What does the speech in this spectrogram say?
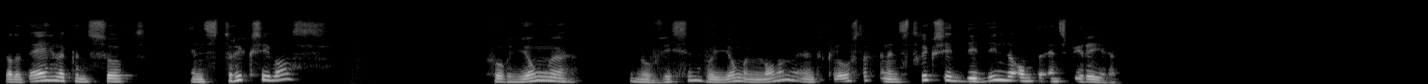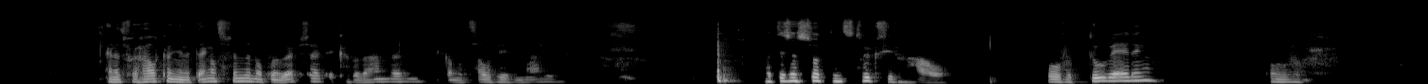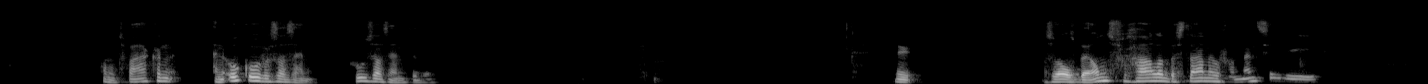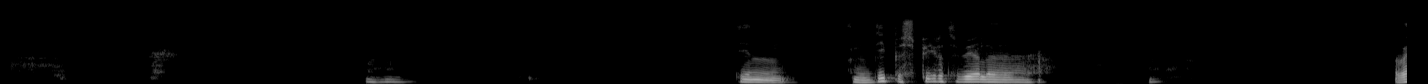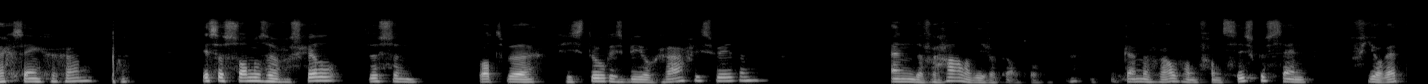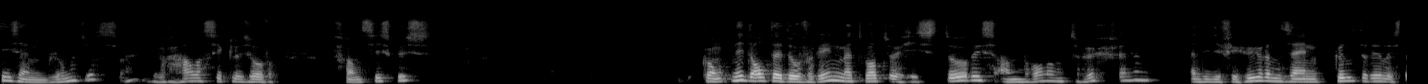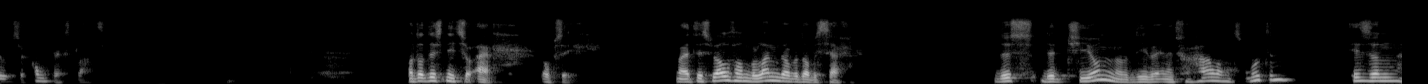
dat het eigenlijk een soort instructie was voor jonge novicen, voor jonge nonnen in het klooster, een instructie die diende om te inspireren. En het verhaal kan je in het Engels vinden op een website. Ik ga dat aanduiden. Ik kan het zelf even nalezen. Het is een soort instructieverhaal over toewijding, over ontwaken en ook over zazen. Hoe zazen te doen. Nu, zoals bij ons verhalen bestaan over mensen die een, een diepe spirituele weg zijn gegaan, is er soms een verschil tussen wat we historisch biografisch weten en de verhalen die verteld worden. We kennen het verhaal van Franciscus, zijn fioretti, zijn bloemetjes. De verhalencyclus over Franciscus komt niet altijd overeen met wat we historisch aan bronnen terugvinden en die de figuren zijn cultureel-historische context plaatsen. Maar dat is niet zo erg op zich. Maar het is wel van belang dat we dat beseffen. Dus de Chionno die we in het verhaal ontmoeten, is een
